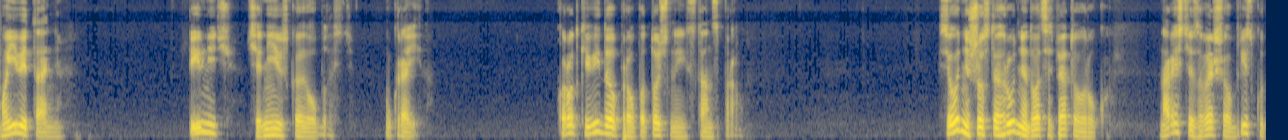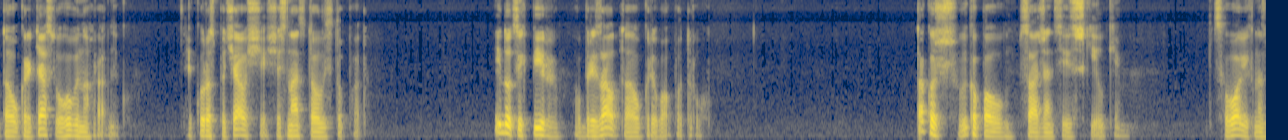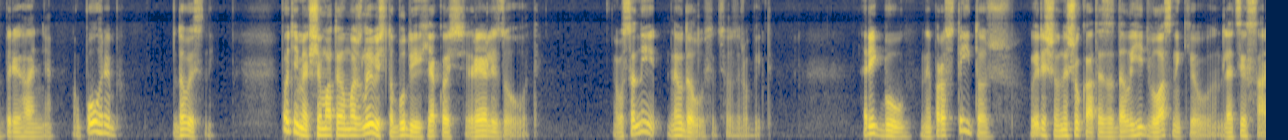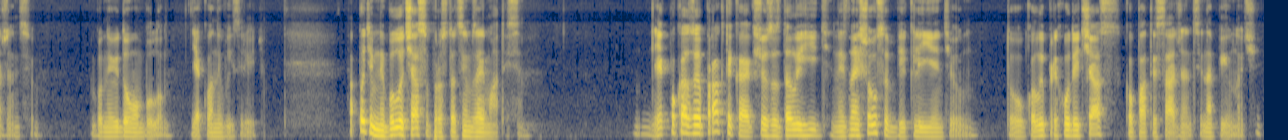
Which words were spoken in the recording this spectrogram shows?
Мої вітання. Північ Чернігівської області, Україна. Коротке відео про поточний стан справ. Сьогодні 6 грудня 2025 року. Нарешті завершив обрізку та укриття свого винограднику, яку розпочав ще 16 листопада. І до цих пір обрізав та укривав потроху. Також викопав саджанці з шкілки, сховав їх на зберігання у погріб до весни. Потім, якщо матиму можливість, то буду їх якось реалізовувати. Восени не вдалося цього зробити. Рік був непростий, тож вирішив не шукати заздалегідь власників для цих саджанців, бо невідомо було, як вони визріють. А потім не було часу просто цим займатися. Як показує практика, якщо заздалегідь не знайшов собі клієнтів, то коли приходить час копати саджанці на півночі,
